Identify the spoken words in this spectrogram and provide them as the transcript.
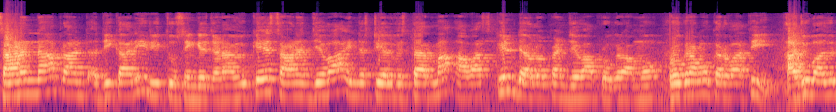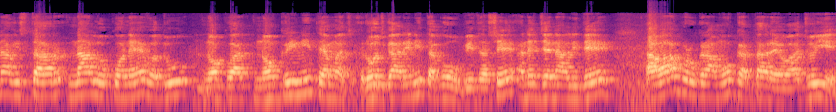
સાણંદના પ્રાંત અધિકારી રીતુ સિંઘે જણાવ્યું કે, સાણંદ જેવા ઇન્ડસ્ટ્રીયલ વિસ્તારમાં આવા સ્કિલ ડેવલપમેન્ટ જેવા પ્રોગ્રામો પ્રોગ્રામો કરવાથી આજુબાજુના વિસ્તારના લોકોને વધુ નોકરીની તેમજ રોજગારીની તકો ઊભી થશે અને જેના લીધે આવા પ્રોગ્રામો કરતા રહેવા જોઈએ.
